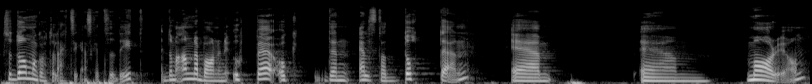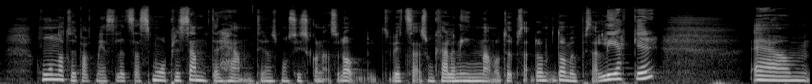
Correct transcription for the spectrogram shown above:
Så de har gått och lagt sig ganska tidigt. De andra barnen är uppe och den äldsta dottern, ehm, ehm, Marion, hon har typ haft med sig lite så små presenter hem till de små syskonen. Så de, vet, så här, som kvällen innan och typ så här, de, de är uppe och så här, leker. Ehm,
